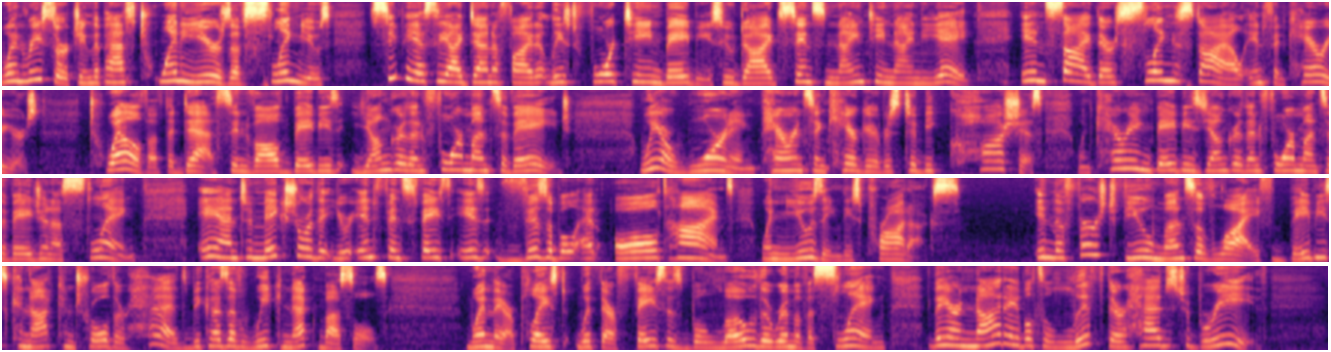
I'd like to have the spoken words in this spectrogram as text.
When researching the past 20 years of sling use, CPSC identified at least 14 babies who died since 1998 inside their sling-style infant carriers. 12 of the deaths involved babies younger than four months of age. We are warning parents and caregivers to be cautious when carrying babies younger than four months of age in a sling and to make sure that your infant's face is visible at all times when using these products. In the first few months of life, babies cannot control their heads because of weak neck muscles. When they are placed with their faces below the rim of a sling, they are not able to lift their heads to breathe.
